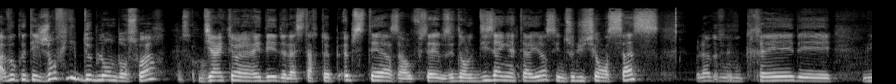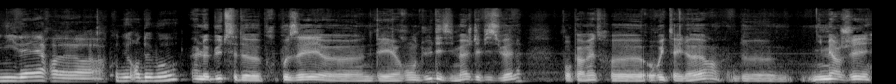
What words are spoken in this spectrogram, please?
À vos côtés, Jean-Philippe Deblonde, bonsoir. bonsoir. Directeur R&D de la startup Upstairs. Alors, vous êtes dans le design intérieur. C'est une solution en SaaS. Là, vous, vous, créez des l'univers euh, en deux mots? Le but, c'est de proposer euh, des rendus, des images, des visuels pour permettre euh, aux retailers de immerger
